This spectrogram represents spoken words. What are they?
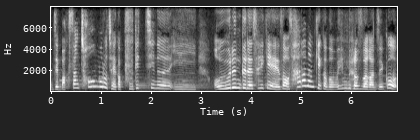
이제 막상 처음으로 제가 부딪히는 이 어른들의 세계에서 살아남기가 너무 힘들었어가지고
